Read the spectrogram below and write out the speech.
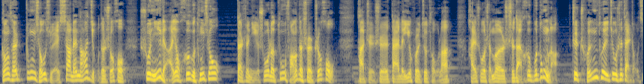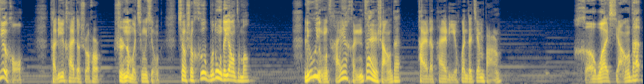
刚才钟小雪下来拿酒的时候，说你俩要喝个通宵，但是你说了租房的事之后，他只是待了一会儿就走了，还说什么实在喝不动了，这纯粹就是在找借口。他离开的时候是那么清醒，像是喝不动的样子吗？刘永才很赞赏的拍了拍李欢的肩膀。和我想的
